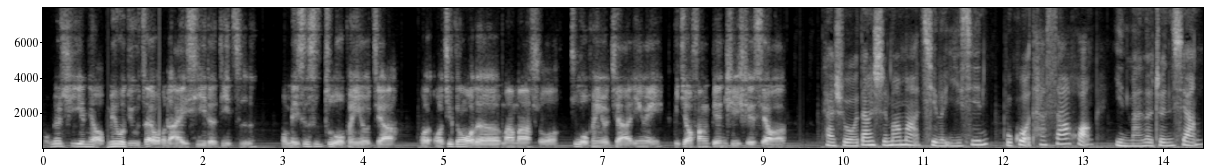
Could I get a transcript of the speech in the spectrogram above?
我没有去验了，没有留在我的 IC 的地址。我每次是住我朋友家，我我就跟我的妈妈说住我朋友家，因为比较方便去学校啊。他说当时妈妈起了疑心，不过他撒谎隐瞒了真相。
